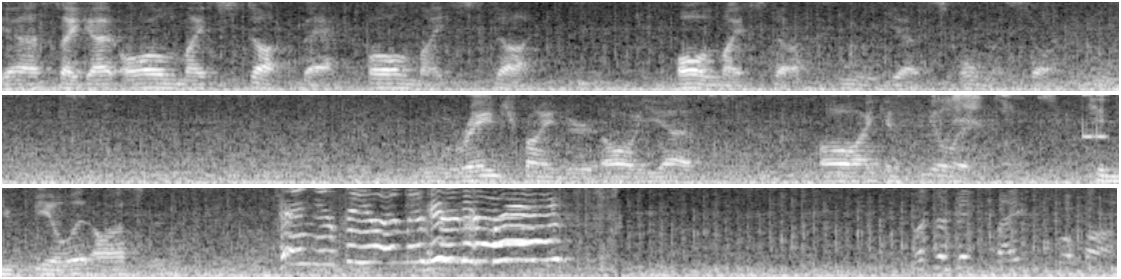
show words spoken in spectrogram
Yes, I got all my stuff back. All my stuff. All my stuff. Ooh, yes, all my stuff. Ooh, Ooh rangefinder. Oh, yes. Oh, I can feel it. Can you feel it, Austin? Can you feel it, Mr. Krabs? What's the big fight for Mom?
